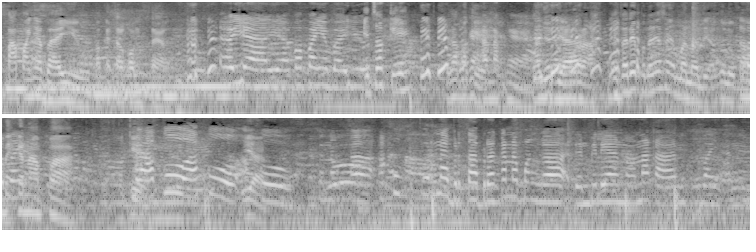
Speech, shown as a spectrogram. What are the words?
papanya Bayu, pakai Telkomsel. Oh iya, iya, papanya Bayu. It's okay. Kita pakai anaknya. Lanjut ya. Eh, tadi pertanyaan saya mana nanti? Aku lupa. Sampai kenapa? Oke. Ya, aku, aku, Iya. aku. Kenapa? Aku pernah bertabrakan apa enggak dan pilihan mana kan pertanyaannya.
